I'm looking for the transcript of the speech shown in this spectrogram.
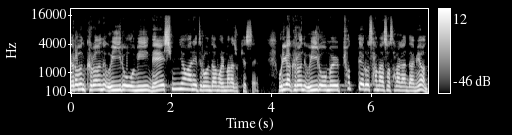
여러분 그런 의로움이 내 심령 안에 들어온다면 얼마나 좋겠어요. 우리가 그런 의로움을 표대로 삼아서 살아간다면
